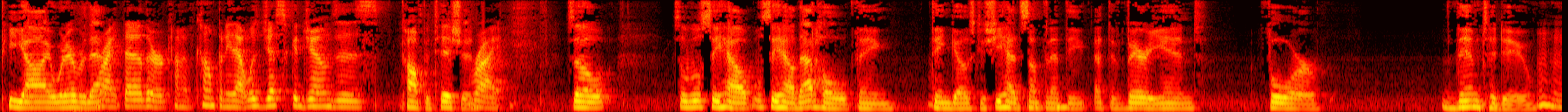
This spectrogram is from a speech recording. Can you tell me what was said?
PI or whatever that Right, that other kind of company that was Jessica Jones's. competition. Right. So so we'll see how we'll see how that whole thing thing goes because she had something at the at the very end for them to do. Mm-hmm.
